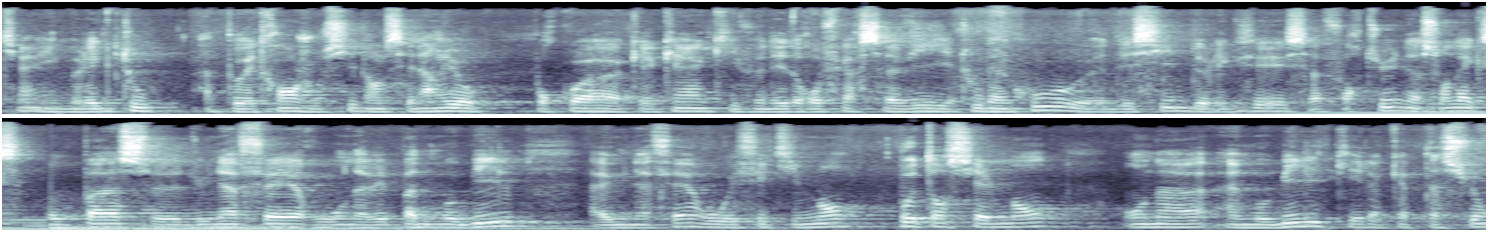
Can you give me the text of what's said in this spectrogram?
Tiens, il me lègue tout. Un peu étrange aussi dans le scénario. Pourquoi quelqu'un qui venait de refaire sa vie tout d'un coup euh, décide de léguer sa fortune à son ex? On passe d'une affaire où on n'avait pas de mobile à une affaire où effectivement, potentiellement, on a un mobile qui est la captation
